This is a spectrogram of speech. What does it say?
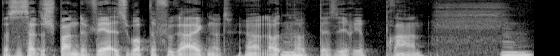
das ist halt das Spannende. Wer ist überhaupt dafür geeignet? Ja, laut, mhm. laut der Serie Bran. Mhm.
